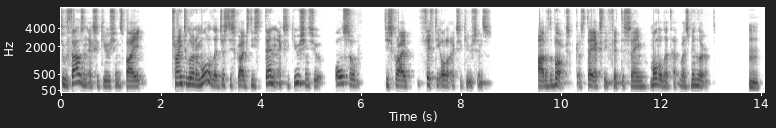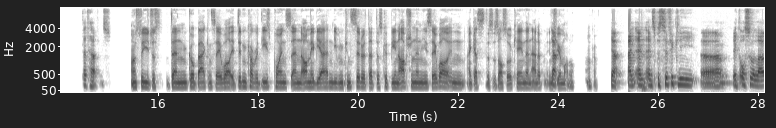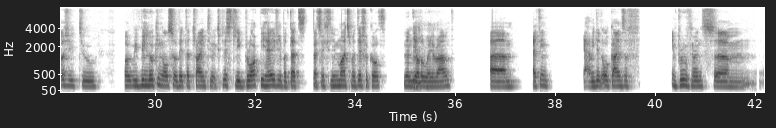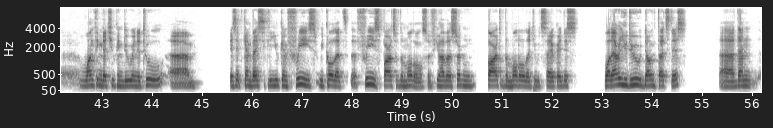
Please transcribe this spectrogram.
2000 executions by trying to learn a model that just describes these 10 executions you also describe 50 other executions out of the box because they actually fit the same model that has been learned Mm. that happens Oh, so you just then go back and say, well, it didn't cover these points, and oh, maybe I hadn't even considered that this could be an option. And you say, well, in I guess this is also okay, and then add it into Yeah. your model. Okay. Yeah, and and and specifically, uh, it also allows you to. Or we've been looking also a bit at trying to explicitly block behavior, but that's that's actually much more difficult than the Mhm. other way around. Um, I think, yeah, we did all kinds of improvements. Um, uh, one thing that you can do in the tool um, is it can basically you can freeze. We call that uh, freeze parts of the model. So if you have a certain part of the model that you would say, okay, this whatever you do, don't touch this uh, then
